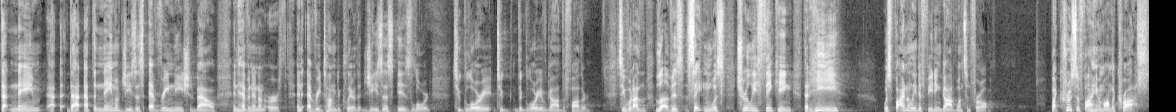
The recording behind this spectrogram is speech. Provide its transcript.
That name, that at the name of Jesus, every knee should bow in heaven and on earth, and every tongue declare that Jesus is Lord to glory to the glory of God the Father. See, what I love is Satan was truly thinking that he was finally defeating God once and for all by crucifying him on the cross.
